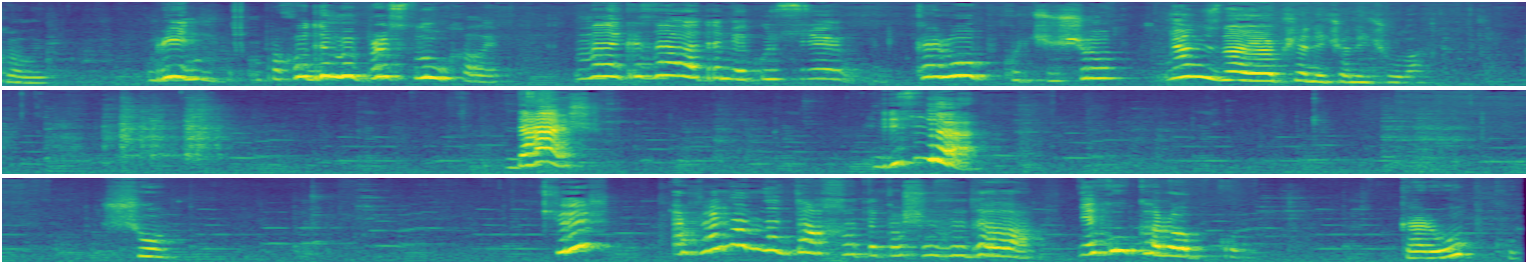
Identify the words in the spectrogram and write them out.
Прослухали. Блін, походу ми прослухали. Вона казала там якусь е, коробку чи що. Я не знаю, я взагалі нічого не чула. Даш! Іди сюди. Що? Чуєш? А що нам Натаха така що задала? Яку коробку? Коробку?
